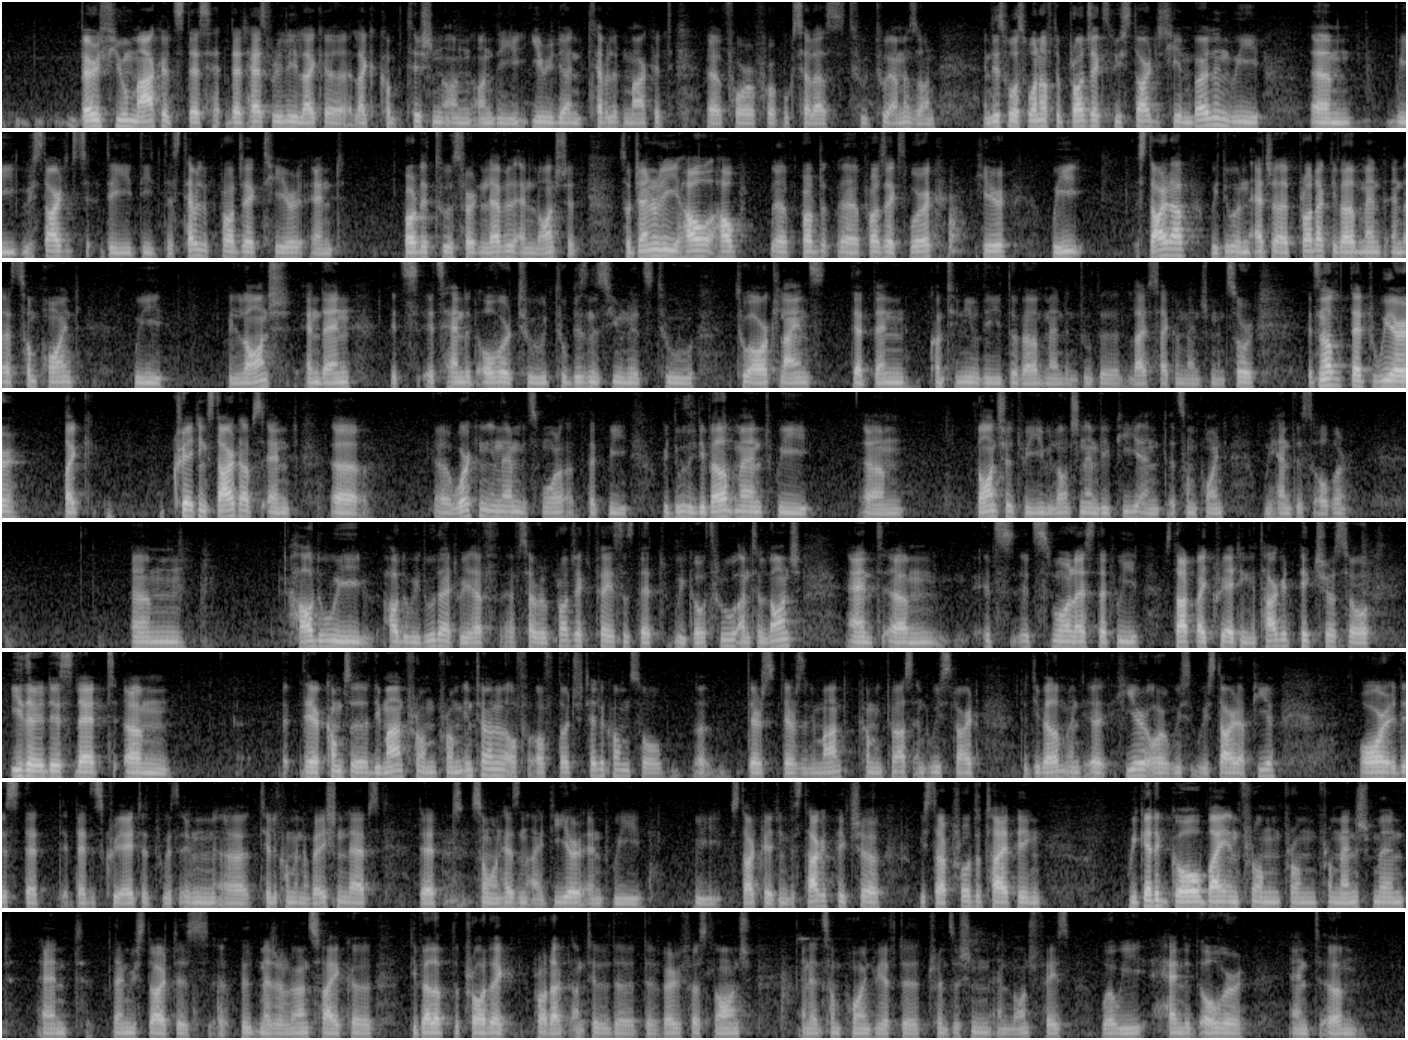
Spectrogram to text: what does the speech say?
very few markets that that has really like a like a competition on on the e-reader and tablet market uh, for for booksellers to to Amazon. And this was one of the projects we started here in Berlin. We um, we we started the, the this tablet project here and brought it to a certain level and launched it. So generally how, how uh, pro uh, projects work here, we start up, we do an agile product development and at some point we, we launch and then it's, it's handed over to, to business units, to, to our clients that then continue the development and do the lifecycle management. So it's not that we are like creating startups and uh, uh, working in them. It's more that we, we do the development, we um, launch it, we, we launch an MVP, and at some point we hand this over. Um, how do we how do we do that? We have, have several project phases that we go through until launch, and um, it's it's more or less that we start by creating a target picture. So either it is that um, there comes a demand from from internal of, of Deutsche Telekom. So uh, there's there's a demand coming to us, and we start the development uh, here, or we we start up here, or it is that that is created within uh, Telekom Innovation Labs that someone has an idea, and we we start creating this target picture. We start prototyping. We get a go buy-in from from from management, and then we start this uh, build, measure, learn cycle develop the product product until the, the very first launch. And at some point we have the transition and launch phase where we hand it over and um,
